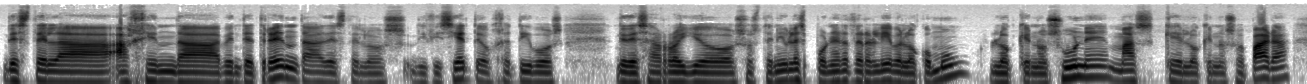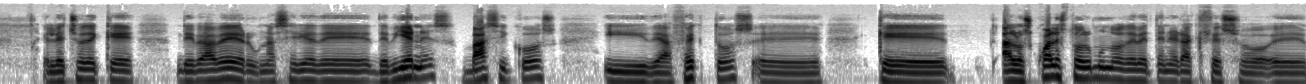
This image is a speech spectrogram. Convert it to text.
desde la Agenda 2030, desde los 17 Objetivos de Desarrollo Sostenible, es poner de relieve lo común, lo que nos une más que lo que nos separa, el hecho de que debe haber una serie de, bienes básicos y de afectos eh, que a los cuales todo el mundo debe tener acceso. Eh,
